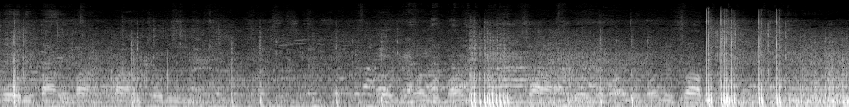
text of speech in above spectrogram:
꼬리 빵빵빵 꼬리 여기 멀리 멀리 멀리 쏴 여기 멀리 멀리 쏴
